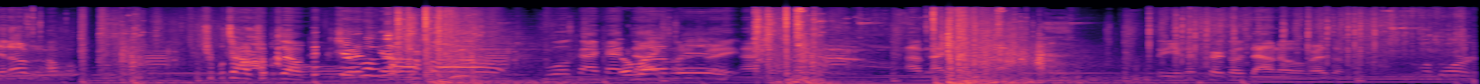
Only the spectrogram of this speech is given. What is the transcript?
Get out and humble. Triple down, triple down. Oh, let's go. Well, I can't Don't die mind on it, right? I'm, I'm 99 So even if Kurt goes down, I'll res him. One more.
